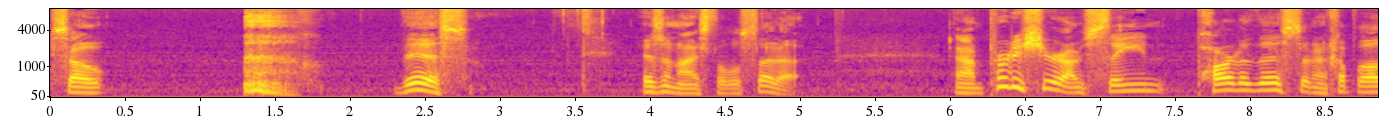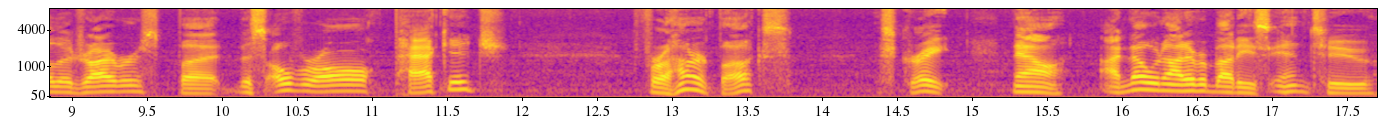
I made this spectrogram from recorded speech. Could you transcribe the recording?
So, this is a nice little setup. And I'm pretty sure I've seen part of this and a couple other drivers, but this overall package for a hundred bucks is great. Now, I know not everybody's into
